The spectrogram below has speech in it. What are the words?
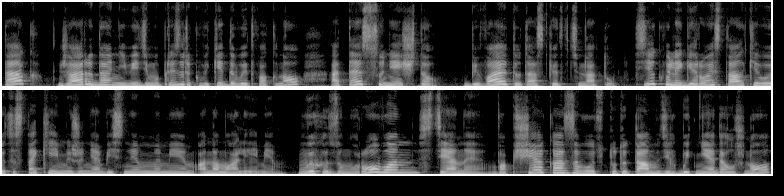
Так, Джареда невидимый призрак выкидывает в окно, а Тессу нечто убивают и утаскивают в темноту. В сиквеле герои сталкиваются с такими же необъяснимыми аномалиями. Выход замурован, стены вообще оказываются тут и там, где их быть не должно,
